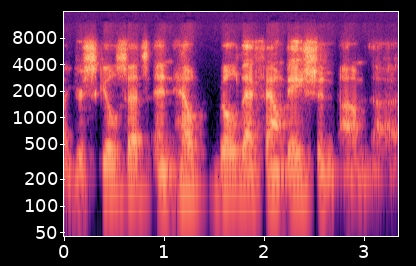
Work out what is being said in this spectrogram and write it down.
uh, your skill sets, and help build that foundation um, uh,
